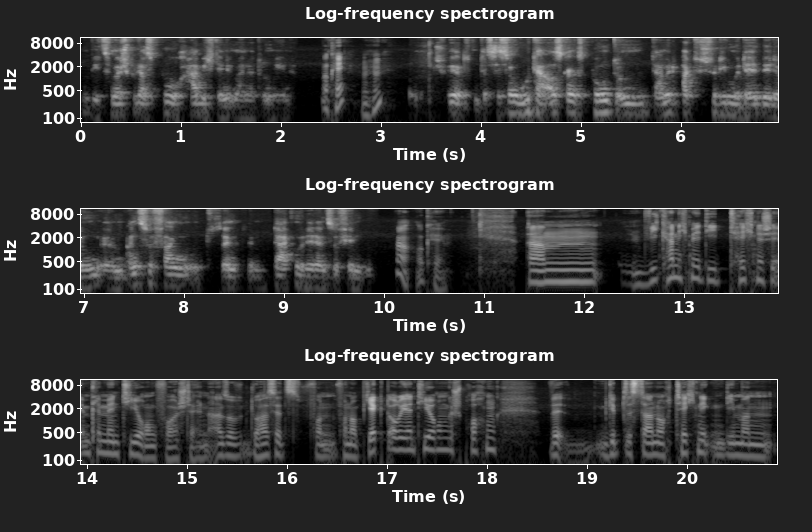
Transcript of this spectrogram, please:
wie zum Beispiel das Buch, habe ich denn in meiner Domäne? Okay. Mhm. Das ist so ein guter Ausgangspunkt, um damit praktisch so die Modellbildung ähm, anzufangen und sein Datenmodell dann zu finden. Ah, okay. Ähm, wie kann ich mir die technische Implementierung vorstellen? Also du hast jetzt von, von Objektorientierung gesprochen. Gibt es da noch Techniken, die man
